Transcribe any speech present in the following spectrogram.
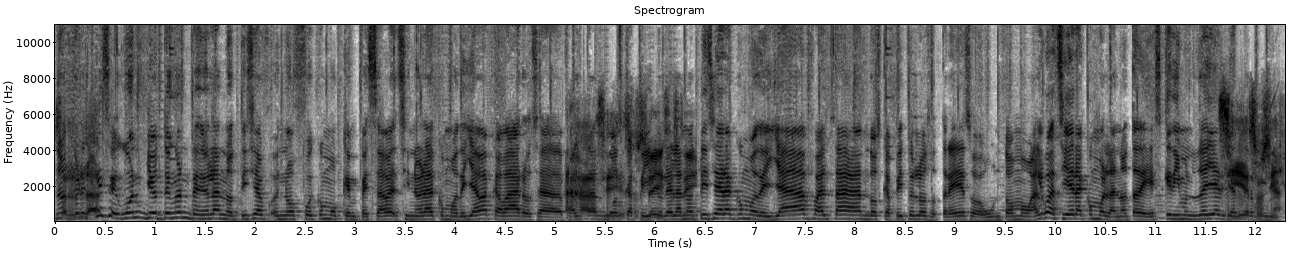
No, O sea, pero la- es que según yo tengo entendido la noticia, no fue como que empezaba, sino era como de ya va a acabar, o sea, faltan sí, dos eso capítulos. la sí. noticia era como de ya faltan dos capítulos o tres o un tomo, algo así era como la nota de es que Demon Slayer Sí, ya eso termina. sí.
